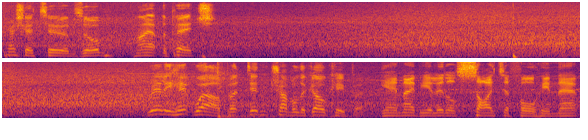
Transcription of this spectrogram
Pressure to absorb, high up the pitch. Really hit well, but didn't trouble the goalkeeper. Yeah, maybe a little sighter for him there.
